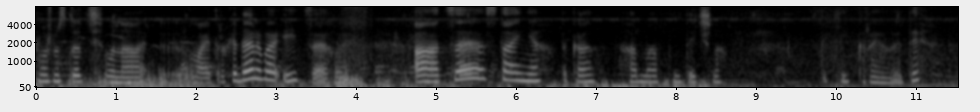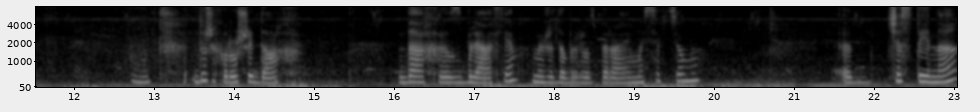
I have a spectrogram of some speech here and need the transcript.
Можна сказати, вона е, має трохи дерева і цегли. А це стайня така гарна, автентична. Такі краєвиди. От. Дуже хороший дах. Дах з бляхи. Ми вже добре розбираємося в цьому. Е, Частина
